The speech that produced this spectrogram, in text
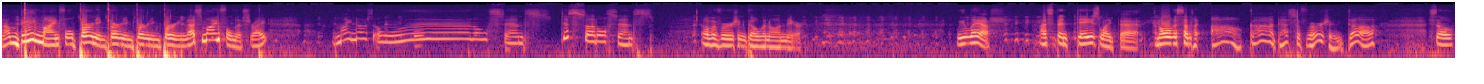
I'm being mindful, burning, burning, burning, burning. That's mindfulness, right? You might notice a little sense, just subtle sense of aversion going on there. We laugh. I've spent days like that. And all of a sudden, it's like, oh, God, that's aversion, duh. So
